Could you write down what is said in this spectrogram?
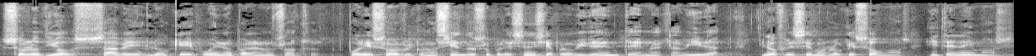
Solo Dios sabe lo que es bueno para nosotros. Por eso, reconociendo su presencia providente en nuestra vida, le ofrecemos lo que somos y tenemos,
